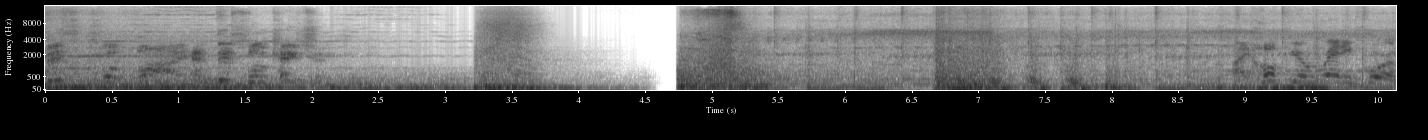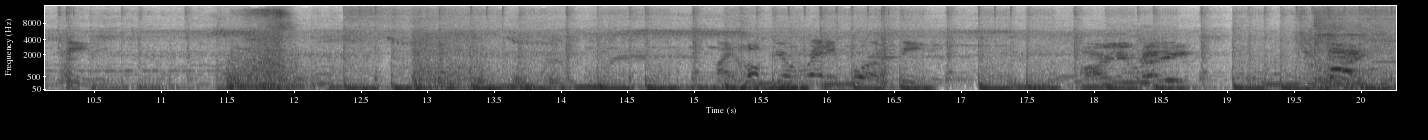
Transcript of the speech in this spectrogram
Fists will fly at this location. I hope you're ready for a beating. ready for a. Are you ready? Fight!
